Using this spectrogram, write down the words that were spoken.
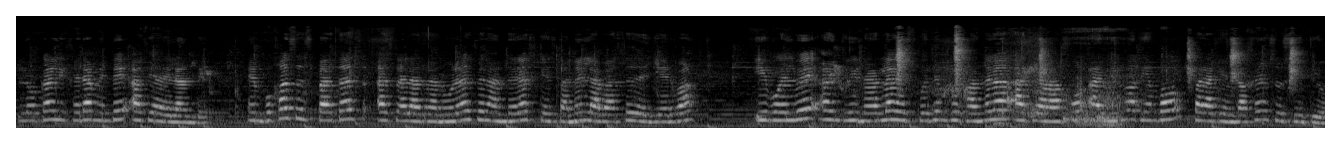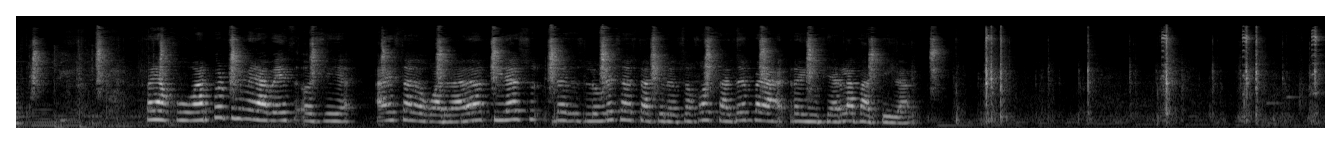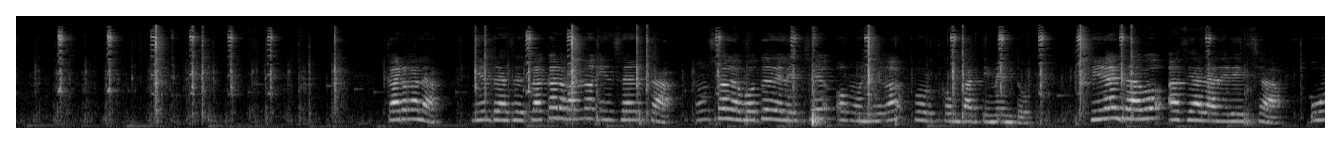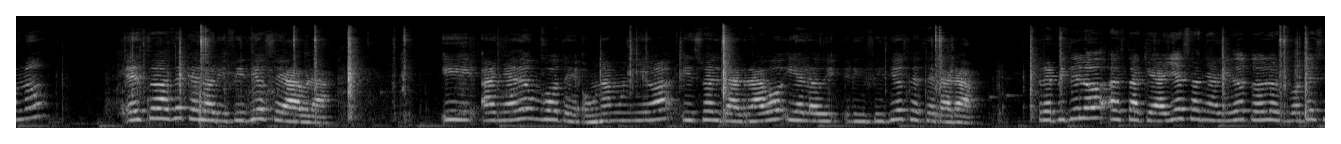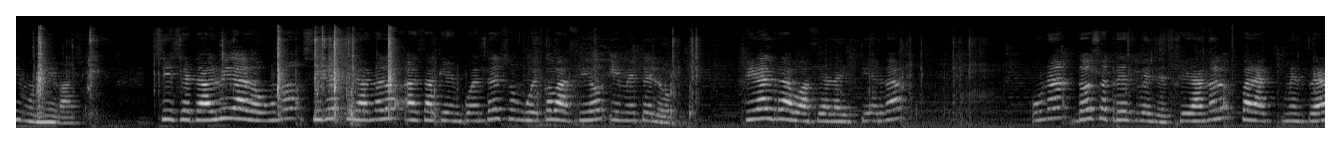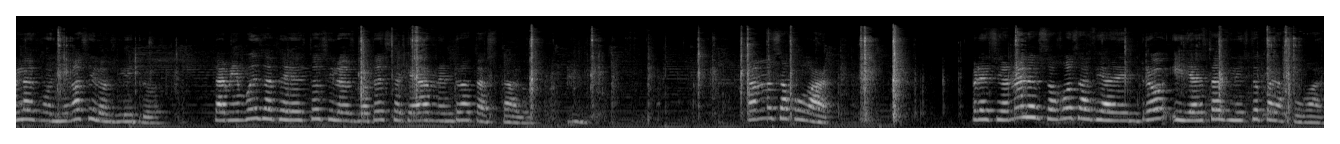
Coloca ligeramente hacia adelante. Empuja sus patas hasta las ranuras delanteras que están en la base de hierba y vuelve a inclinarla después empujándola hacia abajo al mismo tiempo para que encaje en su sitio. Para jugar por primera vez o si ha estado guardada, tira de sus hasta que los ojos salten para reiniciar la partida. Cárgala. Mientras se está cargando, inserta un solo bote de leche o moñiga por compartimento. Gira el rabo hacia la derecha. Uno. Esto hace que el orificio se abra. Y añade un bote o una moñiga y suelta el rabo y el orificio se cerrará. Repítelo hasta que hayas añadido todos los botes y moñigas. Si se te ha olvidado uno, sigue girándolo hasta que encuentres un hueco vacío y mételo. Gira el rabo hacia la izquierda una, dos o tres veces, girándolo para mezclar las moñigas y los litros. También puedes hacer esto si los botes se quedan dentro atascados. Vamos a jugar. Presiona los ojos hacia adentro y ya estás listo para jugar.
